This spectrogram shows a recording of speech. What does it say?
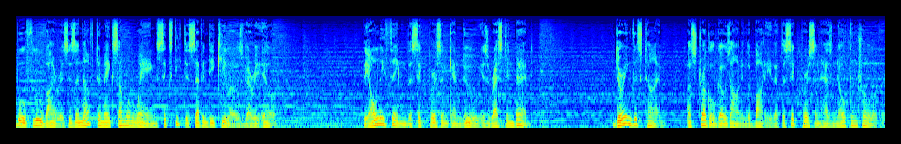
flu virus is enough to make someone weighing 60 to 70 kilos very ill. The only thing the sick person can do is rest in bed. During this time, a struggle goes on in the body that the sick person has no control over.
